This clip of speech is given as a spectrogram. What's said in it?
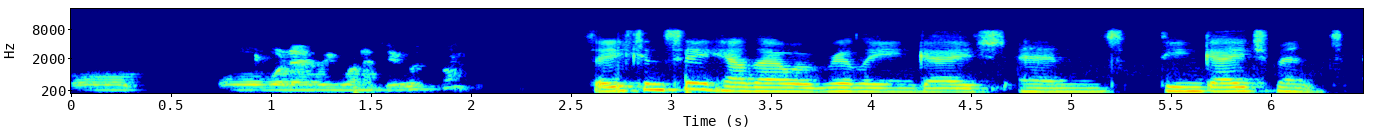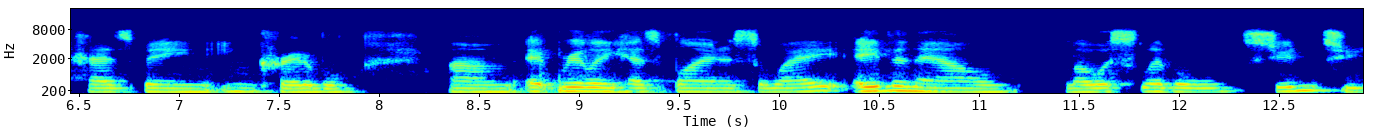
or or whatever we want to do with them. So you can see how they were really engaged, and the engagement has been incredible. Um, it really has blown us away. Even our lowest level students who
